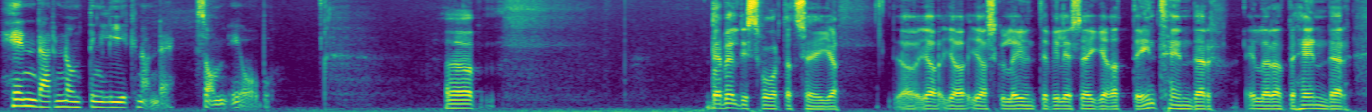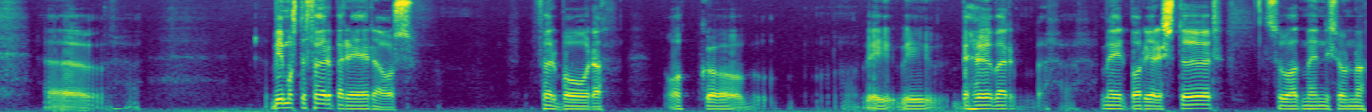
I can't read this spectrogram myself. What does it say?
händer någonting liknande som i Åbo? Eh, det är väldigt svårt att säga. Jag, jag, jag, skulle ju inte vilja säga att det inte händer eller att det händer. Eh, vi måste förbereda oss för båda. Och eh, vi, vi behöver medborgares stöd så att människorna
